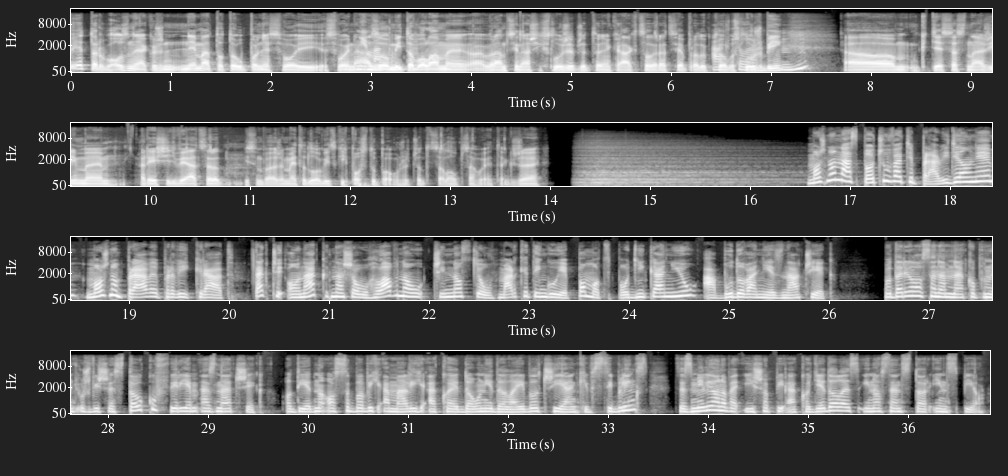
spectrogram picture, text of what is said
je to rôzne, akože nemá toto úplne svoj, svoj názov. To. My to voláme v rámci našich služieb, že to je nejaká akcelerácia produktov alebo služby, mm-hmm. kde sa snažíme riešiť viacero, by som povedal, že metodologických postupov, že čo to celé obsahuje. Takže Možno nás počúvate pravidelne, možno práve prvýkrát. Tak či onak, našou hlavnou činnosťou v marketingu je pomoc podnikaniu a budovanie značiek. Podarilo sa nám nakopnúť už vyše stovku firiem a značiek, od jednoosobových a malých ako je Downy The Label či Janky Siblings, cez miliónové e-shopy ako Dedoles, Innocent Store, Inspio.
